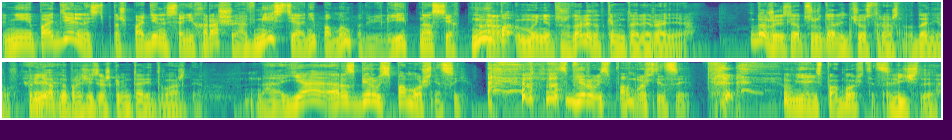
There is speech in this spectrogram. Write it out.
Не по отдельности, потому что по отдельности они хороши, а вместе они, по-моему, подвели нас всех. Ну и А по... мы не обсуждали этот комментарий ранее? Даже если обсуждали, ничего страшного, Данил. Приятно прочесть ваш комментарий дважды. Я разберусь с помощницей. Разберусь с помощницей. У меня есть помощница. Лично.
